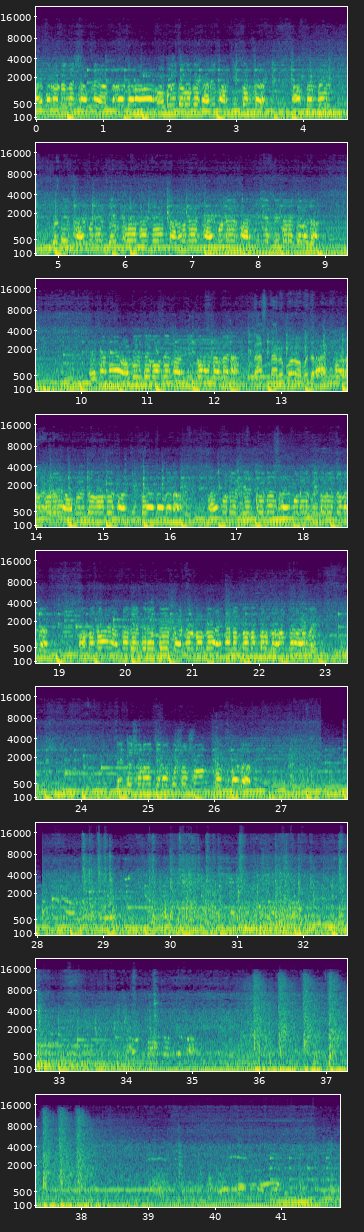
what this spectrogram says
Simon হোটেলের সামনে আপনারা যারা অবৈধভাবে গাড়ি পার্কিং করছেন আপনাদের যদি সাইমনের গেট হয়ে থাকে তাহলে সাইমনের পার্কিং এর ভিতরে চলে যান। এখানে অবৈধভাবে পার্কিং করা যাবে না। রাস্তার উপর অবৈধ পার্কিং করা যাবে অবৈধভাবে পার্কিং করা যাবে না। সাইমনের গেট হলে সাইমনের ভিতরে চলে যান। অন্যথায় আপনাদের বিরুদ্ধে কঠোরভাবে আইনানুক ব্যবস্থা গ্রহণ করা হবে। নির্দেশনা জেলা প্রশাসন কক্সবাজার।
